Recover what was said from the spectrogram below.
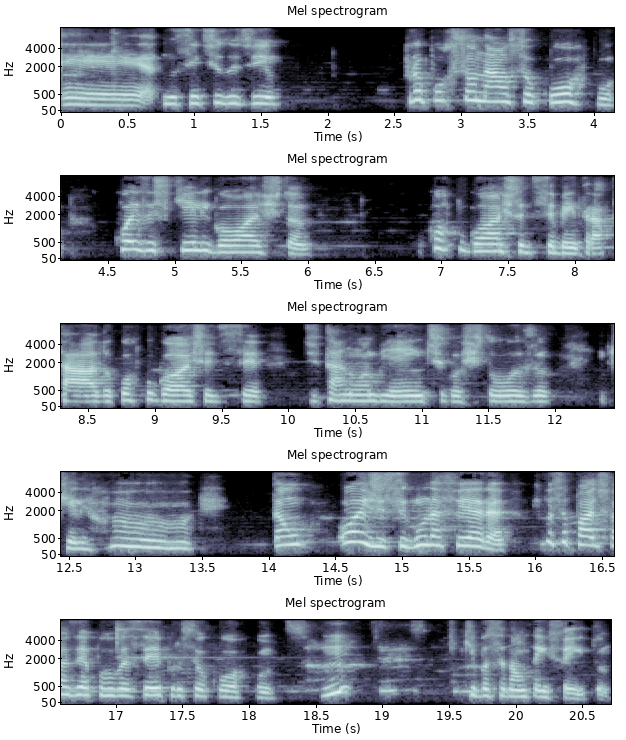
É, no sentido de proporcionar ao seu corpo coisas que ele gosta. O corpo gosta de ser bem tratado, o corpo gosta de ser de estar num ambiente gostoso e que ele hum. então Hoje, segunda-feira, o que você pode fazer por você e para o seu corpo? Hum? Que você não tem feito.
